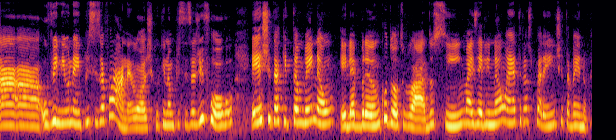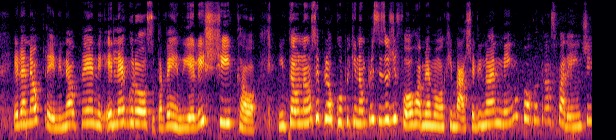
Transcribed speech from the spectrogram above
a, a, o vinil nem precisa falar, né? Lógico que não precisa de forro. Este daqui também não. Ele é branco do outro lado, sim, mas ele não é transparente, tá vendo? Ele é neoprene. Neoprene, ele é grosso, tá vendo? E ele estica, ó. Então, não se preocupe que não precisa de forro. A minha mão aqui embaixo, ele não é nem um pouco transparente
